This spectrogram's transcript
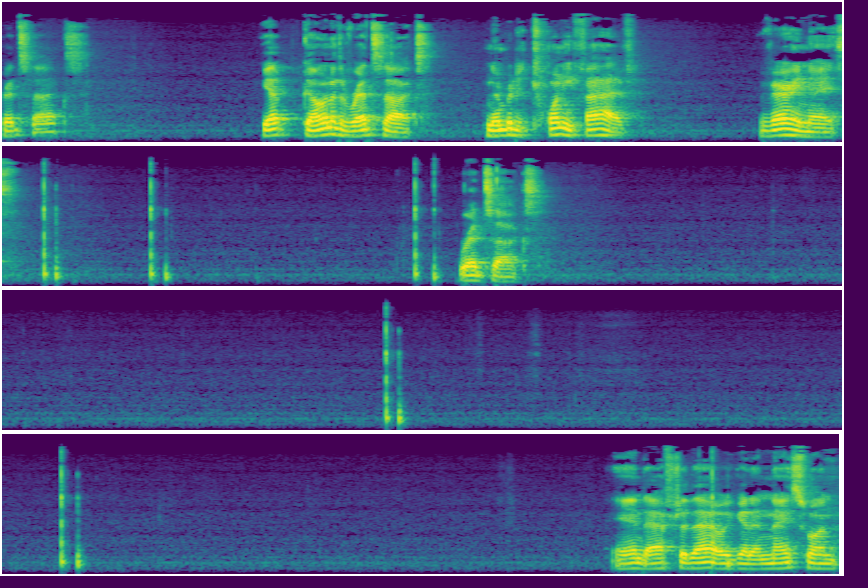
Red Sox? Yep, going to the Red Sox. Number to 25. Very nice. Red Sox. And after that, we get a nice one.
